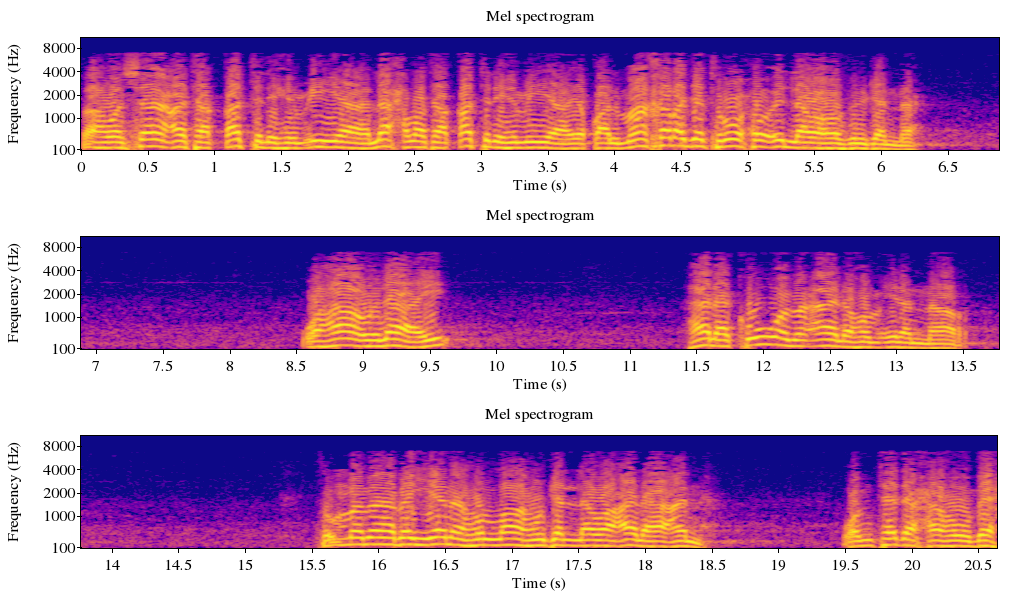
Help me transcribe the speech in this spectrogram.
فهو ساعة قتلهم إياه لحظة قتلهم إياه. يقال ما خرجت روحه إلا وهو في الجنة. وهؤلاء هلكوا ومآلهم إلى النار. ثم ما بينه الله جل وعلا عنه وامتدحه به.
